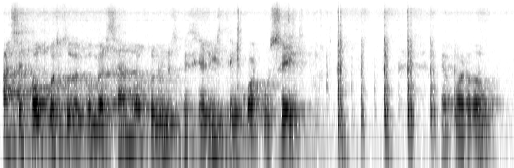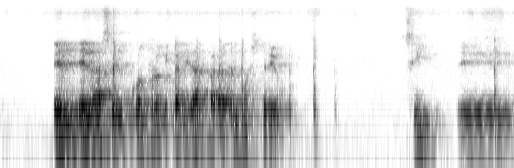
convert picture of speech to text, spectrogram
Hace poco estuve conversando con un especialista en QAQC, ¿de acuerdo? Él, hace el control de calidad para el muestreo, ¿sí? Eh,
